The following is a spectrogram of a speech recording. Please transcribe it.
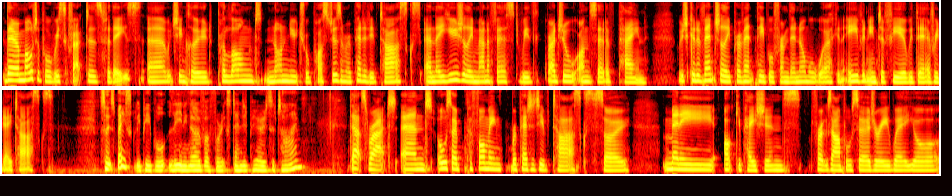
There are multiple risk factors for these, uh, which include prolonged non neutral postures and repetitive tasks, and they usually manifest with gradual onset of pain, which could eventually prevent people from their normal work and even interfere with their everyday tasks. So it's basically people leaning over for extended periods of time? That's right, and also performing repetitive tasks. So many occupations, for example, surgery, where you're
